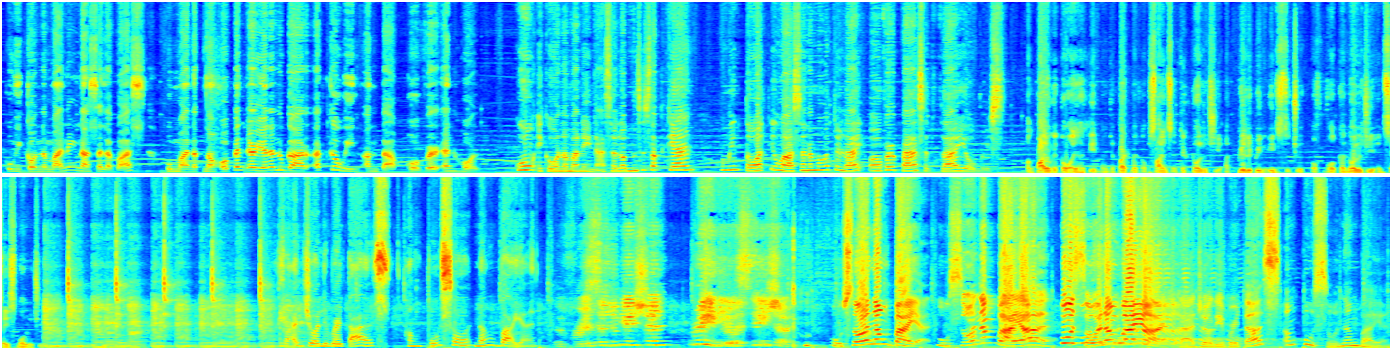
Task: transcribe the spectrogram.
Kung ikaw naman ay nasa labas, humanap ng open area na lugar at gawin ang duck cover and hold. Kung ikaw naman ay nasa loob ng sasakyan, huminto at iwasan ang mga tulay, overpass at flyovers. Ang payong ito ay hatid ng Department of Science and Technology at Philippine Institute of Volcanology and Seismology. Radyo Libertas, ang puso ng bayan. The First Education Radio Station. Puso ng bayan. Puso ng bayan. Puso ng bayan. Radyo Libertas, ang puso ng bayan.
